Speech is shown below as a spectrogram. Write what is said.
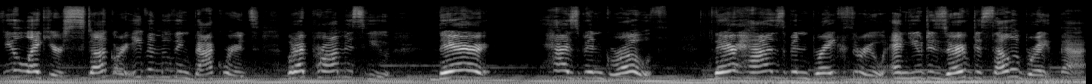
feel like you're stuck or even moving backwards. But I promise you, there has been growth, there has been breakthrough, and you deserve to celebrate that.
